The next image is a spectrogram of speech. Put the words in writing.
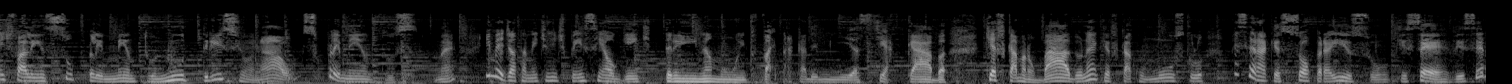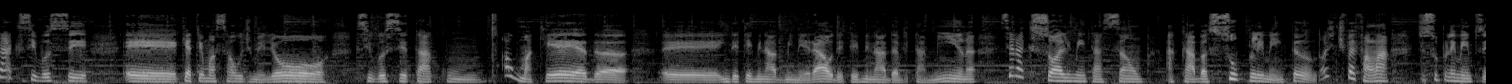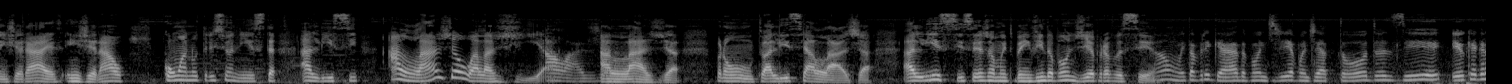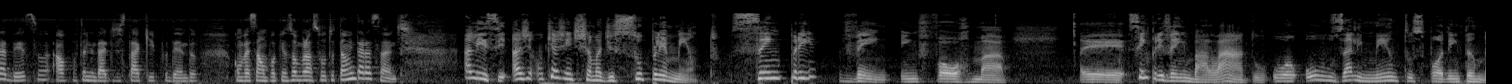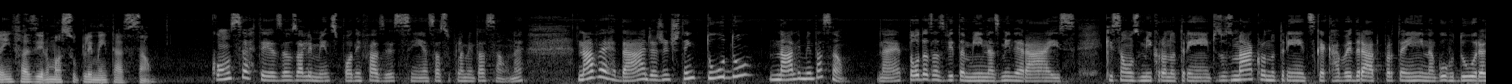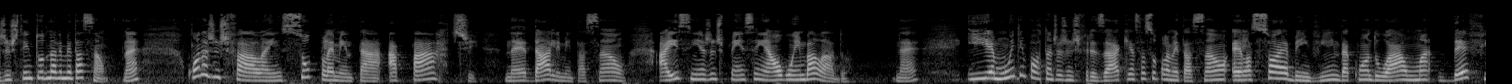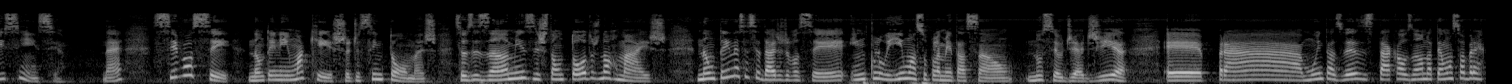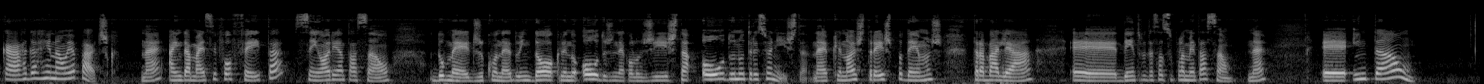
Gente fala em suplemento nutricional, suplementos né? Imediatamente a gente pensa em alguém que treina muito, vai pra academia, se acaba, quer ficar marombado, né? Quer ficar com músculo. Mas será que é só para isso que serve? Será que se você é, quer ter uma saúde melhor, se você tá com alguma queda é, em determinado mineral, determinada vitamina, será que só alimentação acaba suplementando? A gente vai falar de suplementos em geral, em geral com a nutricionista Alice Alaja ou Alagia? Alaja. Alaja. Pronto, Alice Alaja. Alice, seja muito bem-vinda. Bom dia para você. Não, muito obrigada. Bom dia, bom dia a todos. E eu que agradeço a oportunidade de estar aqui podendo conversar um pouquinho sobre um assunto tão interessante. Alice, o que a gente chama de suplemento sempre vem em forma. É, sempre vem embalado ou, ou os alimentos podem também fazer uma suplementação? com certeza os alimentos podem fazer sim essa suplementação, né? Na verdade, a gente tem tudo na alimentação. Né? Todas as vitaminas, minerais, que são os micronutrientes, os macronutrientes, que é carboidrato, proteína, gordura, a gente tem tudo na alimentação, né? Quando a gente fala em suplementar a parte né, da alimentação, aí sim a gente pensa em algo embalado, né? E é muito importante a gente frisar que essa suplementação, ela só é bem-vinda quando há uma deficiência né? Se você não tem nenhuma queixa de sintomas, seus exames estão todos normais, não tem necessidade de você incluir uma suplementação no seu dia a dia é, para muitas vezes estar tá causando até uma sobrecarga renal e hepática. Né? Ainda mais se for feita sem orientação do médico, né, do endócrino ou do ginecologista ou do nutricionista, né? Porque nós três podemos trabalhar é, dentro dessa suplementação, né? É, então,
